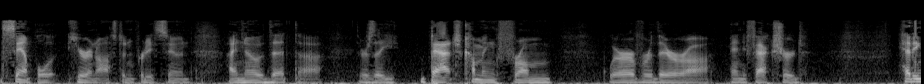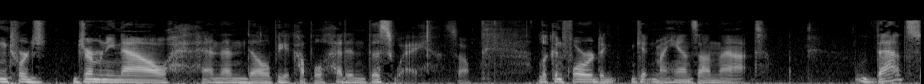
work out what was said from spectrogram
sample here in Austin pretty soon. I know that uh, there's a batch coming from wherever they're uh, manufactured, heading towards Germany now, and then there'll be a couple headed this way. So, looking forward to getting my hands on that. That's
